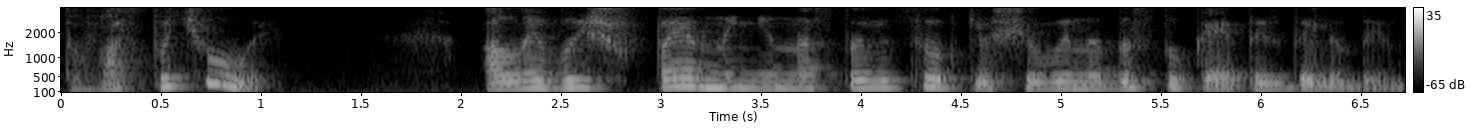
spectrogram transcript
То вас почули. Але ви ж впевнені на 100%, що ви не достукаєтесь до людини.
